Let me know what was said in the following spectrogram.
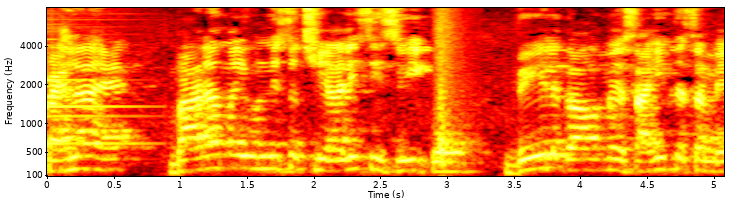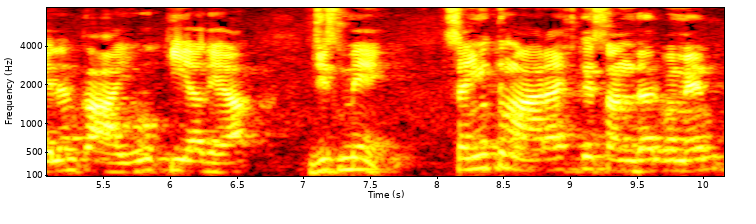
पहला है 12 मई 1946 ईस्वी को बेल गाँव में साहित्य सम्मेलन का आयोग किया गया, जिसमें संयुक्त महाराष्ट्र के संदर्भ में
